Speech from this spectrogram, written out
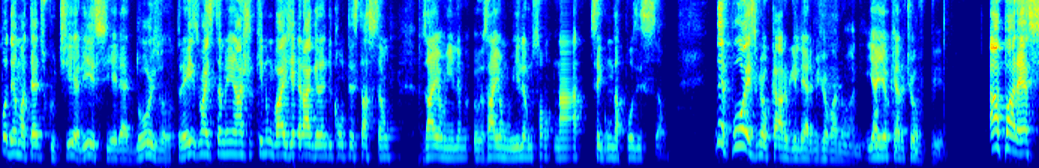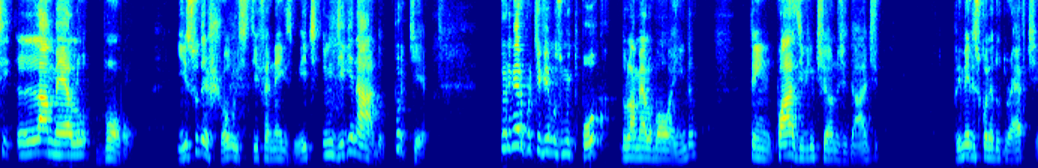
Podemos até discutir ali se ele é dois ou três, mas também acho que não vai gerar grande contestação Zion, William, Zion Williamson na segunda posição. Depois, meu caro Guilherme Giovannoni, e aí eu quero te ouvir, aparece Lamelo Ball. Isso deixou o Stephen A. Smith indignado. Por quê? Primeiro, porque vimos muito pouco do Lamelo Ball ainda. Tem quase 20 anos de idade. Primeira escolha do draft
